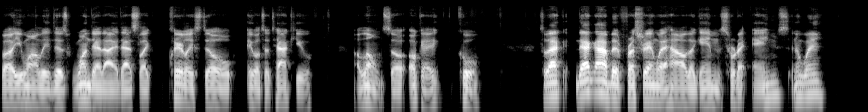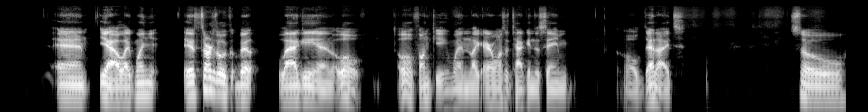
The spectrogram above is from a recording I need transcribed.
But you want to leave this one deadite that's like clearly still able to attack you alone. So okay, cool. So that that got a bit frustrating with how the game sort of aims in a way. And yeah, like when it starts to look a bit laggy and a little a little funky when like everyone's attacking the same old deadites. So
